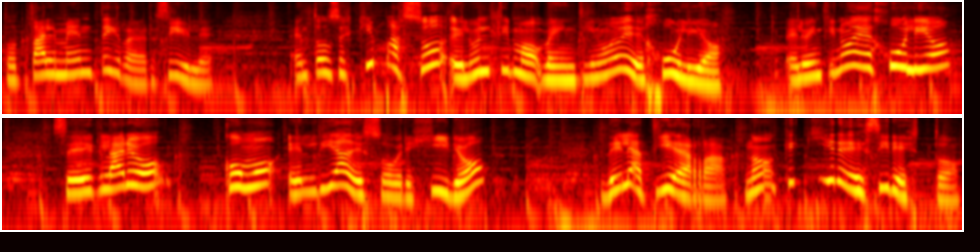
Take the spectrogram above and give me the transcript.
totalmente irreversible. Entonces, ¿qué pasó el último 29 de julio? El 29 de julio se declaró como el día de sobregiro de la Tierra, ¿no? ¿Qué quiere decir esto?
